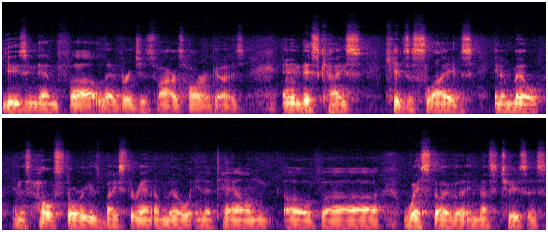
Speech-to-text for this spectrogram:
using them for leverage as far as horror goes. And in this case, kids are slaves in a mill, and this whole story is based around a mill in a town of uh, Westover in Massachusetts.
